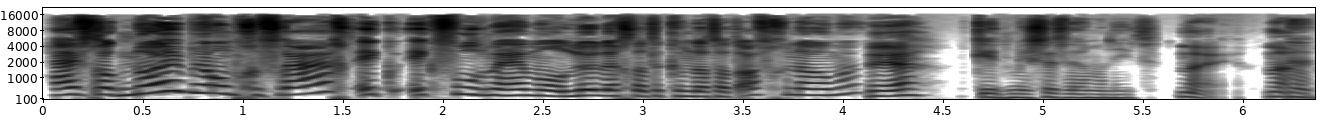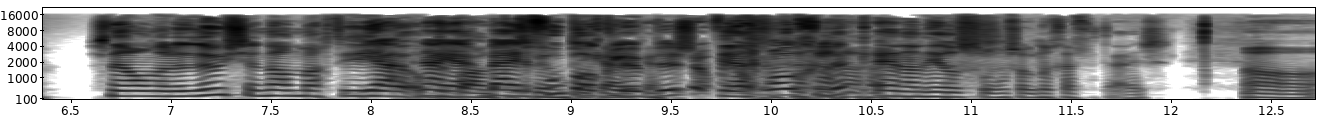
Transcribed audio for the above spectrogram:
Hij heeft er ook nooit meer om gevraagd. Ik, ik voelde me helemaal lullig dat ik hem dat had afgenomen. Ja. Kind mist het helemaal niet. Nee. Nou, Nee. snel onder de douche en dan mag hij Ja, eh, op nou de ja, bank bij de voetbalclub dus, zoveel mogelijk. En dan heel soms ook nog even thuis. Oh.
